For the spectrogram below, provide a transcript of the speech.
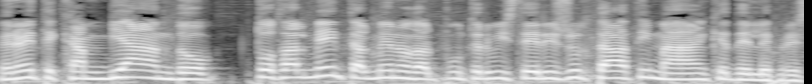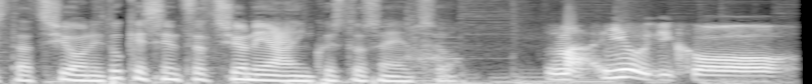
veramente cambiando totalmente, almeno dal punto di vista dei risultati, ma anche delle prestazioni. Tu che sensazioni hai in questo senso? Ma io dico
